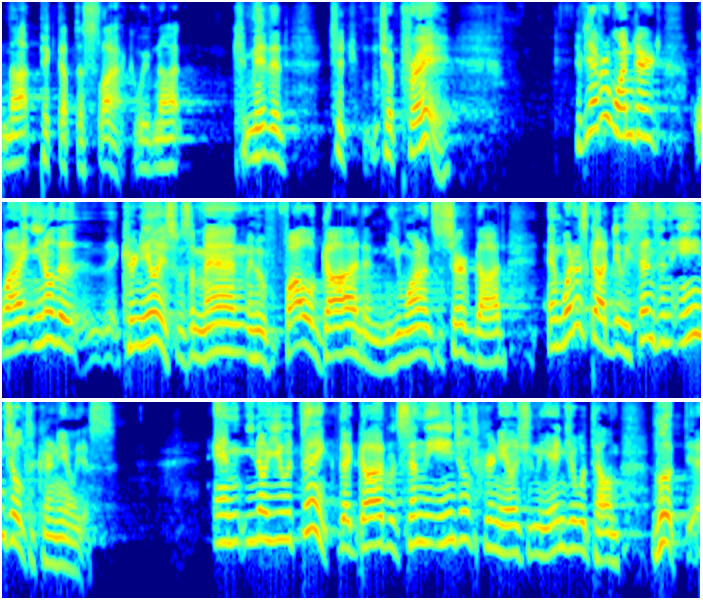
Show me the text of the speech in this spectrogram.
not picked up the slack. We've not committed to, to pray. Have you ever wondered why, you know, the, Cornelius was a man who followed God and he wanted to serve God. And what does God do? He sends an angel to Cornelius. And, you know, you would think that God would send the angel to Cornelius and the angel would tell him, look, uh,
